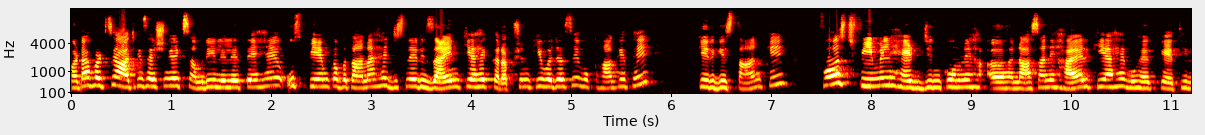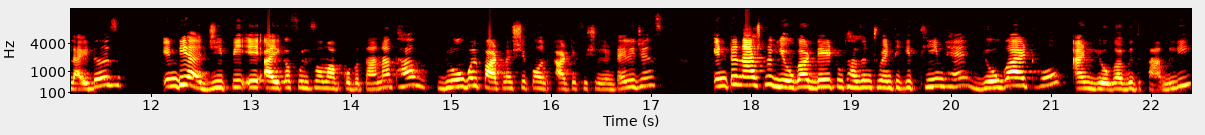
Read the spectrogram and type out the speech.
फटाफट से आज के सेशन का एक समरी ले लेते हैं। उस पीएम का बताना है जिसने रिजाइन किया है करप्शन की वजह से, वो कहाँ के थे? किर्गिस्तान के। फ़र्स्ट फीमेल हेड जिनको हमने नासा ने हायर किया है, वो है कैथी लाइडर्स। इंडिया जीपीएआई का फुल फॉर्म आपको बताना था। Global partnership on artificial intelligence. International yoga day 2020 की थीम है, yoga at home and yoga with family.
